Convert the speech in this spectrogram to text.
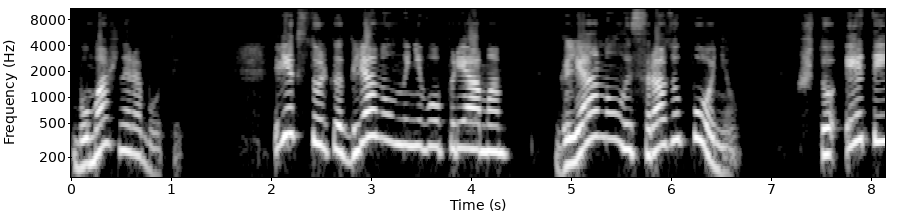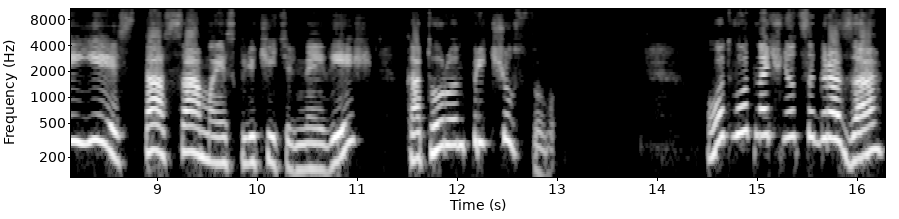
бумажной работой. Векс только глянул на него прямо, глянул и сразу понял, что это и есть та самая исключительная вещь, которую он предчувствовал. Вот-вот начнется гроза,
